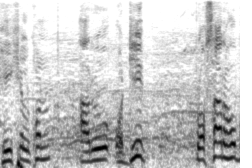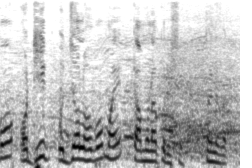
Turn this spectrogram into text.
সেই খেলখন আৰু অধিক প্ৰচাৰ হ'ব অধিক উজ্জ্বল হ'ব মই কামনা কৰিছোঁ। ধন্যবাদ।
